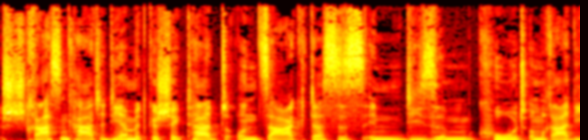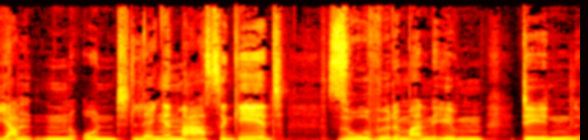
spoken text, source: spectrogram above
Straßenkarte, die er mitgeschickt hat und sagt, dass es in diesem Code um Radianten und Längenmaße geht. So würde man eben den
